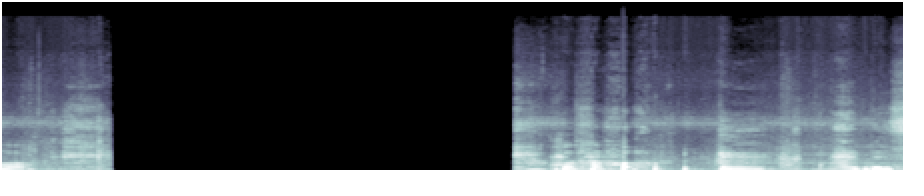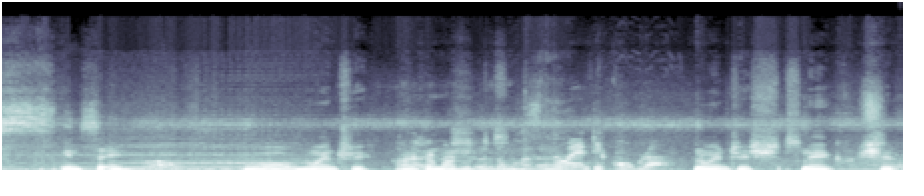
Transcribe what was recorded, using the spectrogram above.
Wow. this is insane. Whoa, no entry. আর এখানে মানুষ উঠতেছে no anti No entry snake. Shit.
